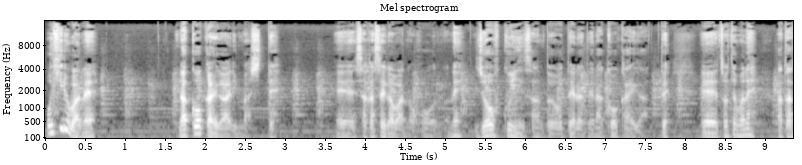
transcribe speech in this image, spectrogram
お昼はね、落語会がありまして、えー坂瀬川の方のね上福院さんというお寺で落語会があって、えーとてもね温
